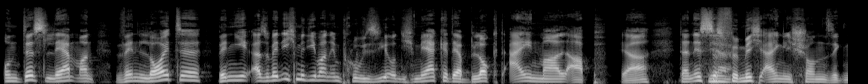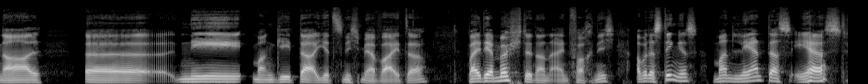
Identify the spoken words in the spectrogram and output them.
Und das lernt man, wenn Leute, wenn je, also wenn ich mit jemandem improvisiere und ich merke, der blockt einmal ab, ja, dann ist das Ja. für mich eigentlich schon ein Signal, äh, nee, man geht da jetzt nicht mehr weiter. Weil der möchte dann einfach nicht. Aber das Ding ist, man lernt das erst,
